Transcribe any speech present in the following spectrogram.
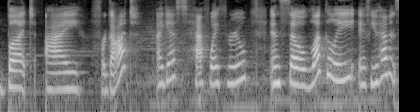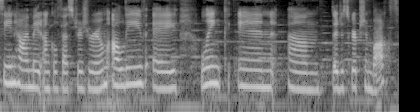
but I forgot I guess, halfway through. And so, luckily, if you haven't seen how I made Uncle Fester's room, I'll leave a link in um, the description box.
